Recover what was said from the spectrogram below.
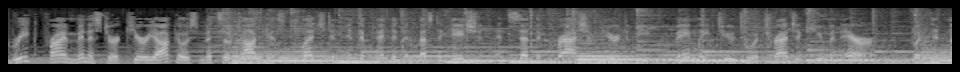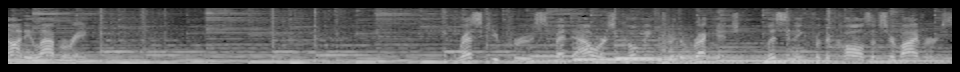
Greek Prime Minister Kyriakos Mitsotakis pledged an independent investigation and said the crash appeared to be mainly due to a tragic human error, but did not elaborate. Rescue crews spent hours combing through the wreckage, listening for the calls of survivors.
